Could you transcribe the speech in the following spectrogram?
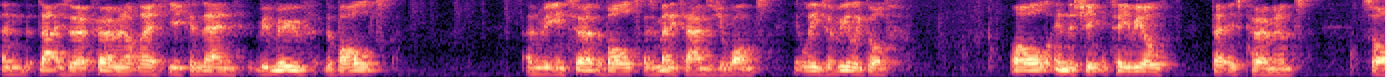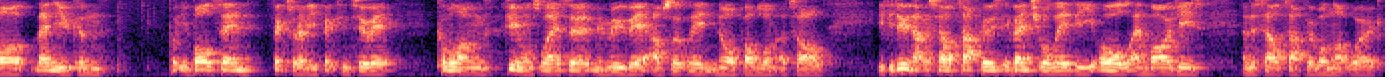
and that is there permanently. You can then remove the bolt and reinsert the bolt as many times as you want. It leaves a really good awl in the sheet material that is permanent. So then you can put your bolt in, fix whatever you're fixing to it, come along a few months later, remove it, absolutely no problem at all. If you're doing that with self-tappers, eventually the awl enlarges and the self-tapper will not work.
